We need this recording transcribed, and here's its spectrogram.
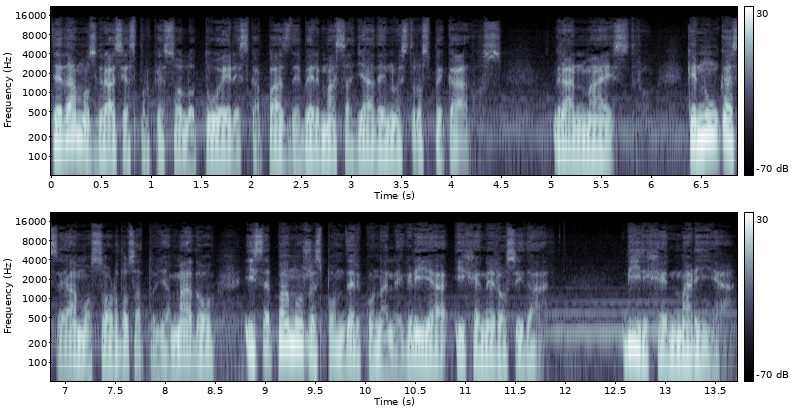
Te damos gracias porque solo tú eres capaz de ver más allá de nuestros pecados. Gran Maestro, que nunca seamos sordos a tu llamado y sepamos responder con alegría y generosidad. Virgen María,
